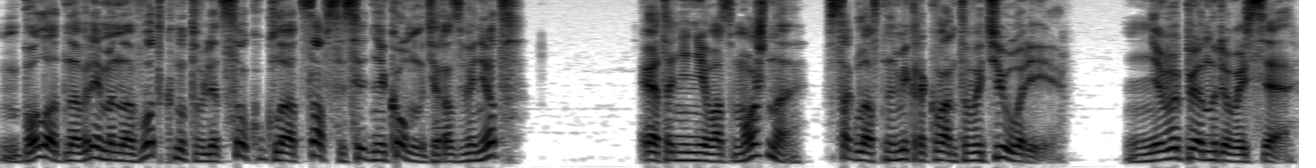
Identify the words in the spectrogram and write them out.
был одновременно воткнут в лицо куклы отца в соседней комнате, разве нет? Это не невозможно, согласно микроквантовой теории. Не выпендривайся.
